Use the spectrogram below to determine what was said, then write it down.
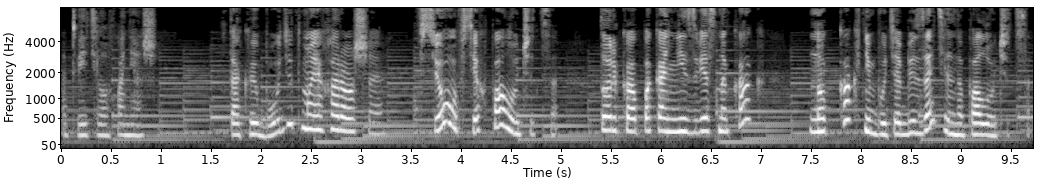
ответила Фаняша. «Так и будет, моя хорошая. Все у всех получится», только пока неизвестно как, но как-нибудь обязательно получится.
